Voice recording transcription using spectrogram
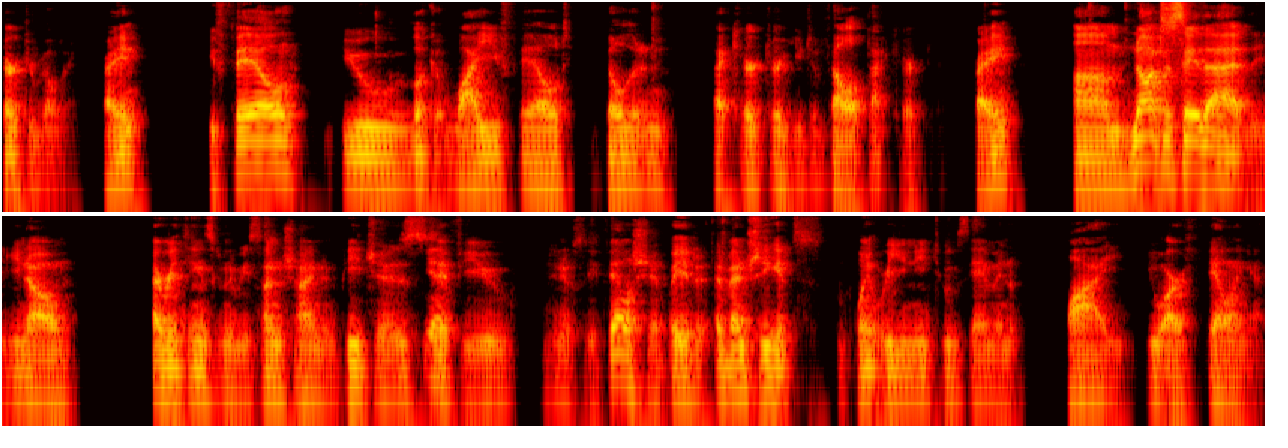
character building, right? You fail, you look at why you failed, you build it in that character, you develop that character, right? Um, not to say that you know everything's going to be sunshine and peaches Yeah. if you continuously fail shit, but it eventually gets to the point where you need to examine why you are failing at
